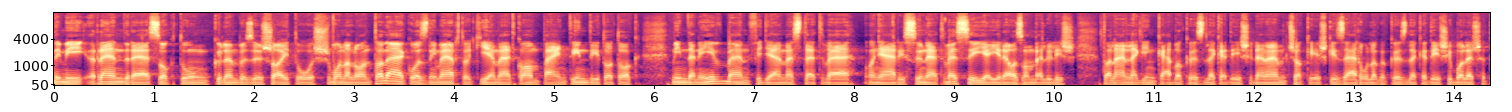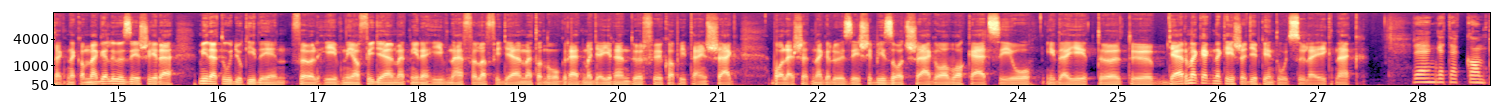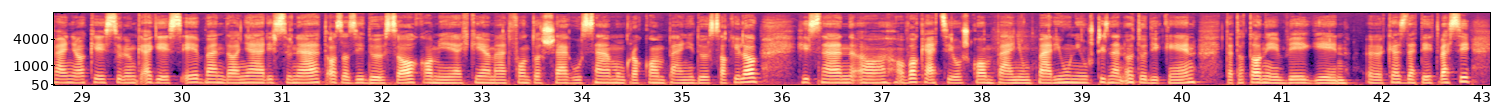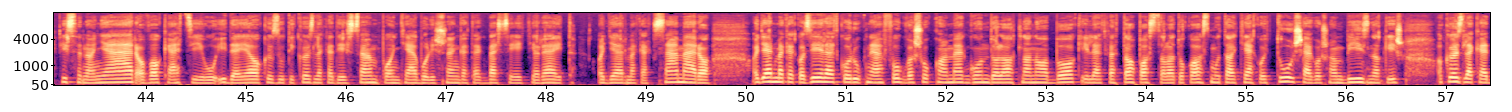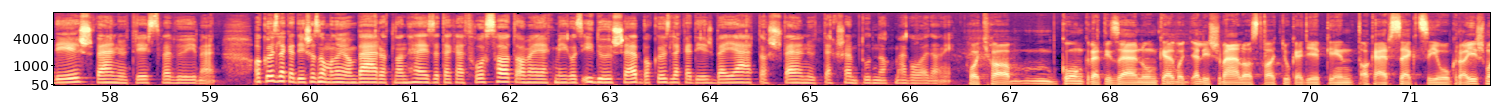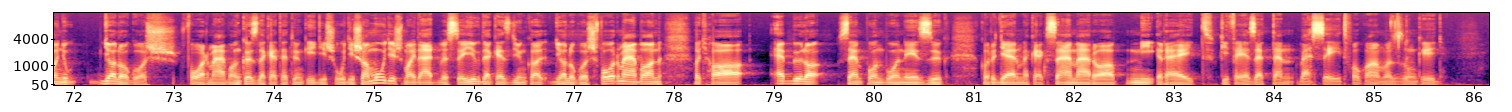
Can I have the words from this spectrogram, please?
pandémi rendre szoktunk különböző sajtós vonalon találkozni, mert hogy kiemelt kampányt indítotok minden évben, figyelmeztetve a nyári szünet veszélyeire, azon belül is talán leginkább a közlekedési, de nem csak és kizárólag a közlekedési baleseteknek a megelőzésére. Mire tudjuk idén fölhívni a figyelmet, mire hívná fel a figyelmet a Nógrád megyei rendőrfőkapitányság baleset megelőzési bizottsága a vakáció idejét töltő gyermekeknek és egyébként úgy szüleiknek? Rengeteg kampányal készülünk egész évben, de a nyári szünet az az időszak, ami egy kiemelt fontosságú számunkra kampányidőszakilag, hiszen a, a vakációs kampányunk már június 15-én, tehát a tanév végén kezdetét veszi, hiszen a nyár, a vakáció ideje a közúti közlekedés szempontjából is rengeteg veszélyt rejt a gyermekek számára. A gyermekek az életkoruknál fogva sokkal meggondolatlanabbak, illetve tapasztalatok azt mutatják, hogy túlságosan bíznak is a közlekedés felnőtt résztvevőiben. A közlekedés azonban olyan váratlan helyzeteket hozhat, amelyek még az idősebb, a közlekedésben jártas felnőttek sem tudnak megoldani. Hogyha konkretizálnunk kell, vagy el is választhatjuk egyébként akár szekciókra is, mondjuk gyalogos formában közlekedhetünk így is, úgy is, amúgy is, majd átbeszéljük, de kezdjünk a gyalogos formában, hogyha ebből a szempontból nézzük, akkor a gyermekek számára mi rejt kifejezetten veszélyt fogalmazzunk így.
